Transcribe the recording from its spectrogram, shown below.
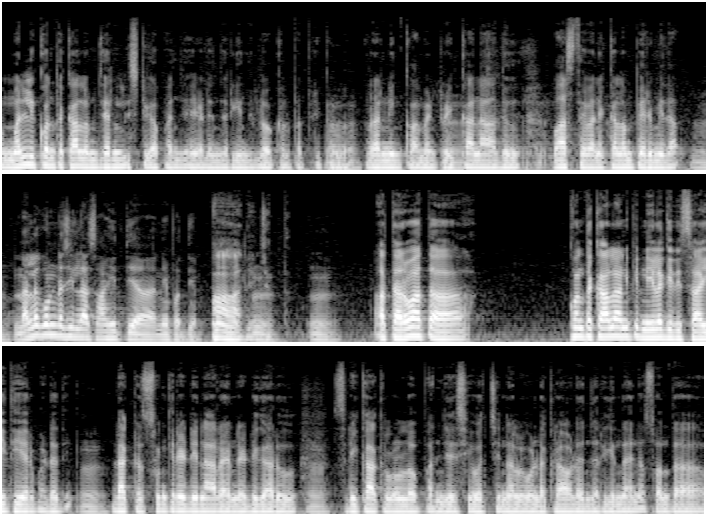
మళ్ళీ కొంతకాలం జర్నలిస్ట్గా పనిచేయడం జరిగింది లోకల్ పత్రికల్లో. రన్నింగ్ కామెంటరీ కనాదు వాస్తవాని కలం పేరు మీద. ఉమ్. నల్లగొండ జిల్లా సాహిత్య నేపథ్యం. ఆ, తర్వాత కొంతకాలానికి నీలగిరి సాహితీ ఏర్పడ్డది. డాక్టర్ సుంకిరెడ్డి నారాయణ రెడ్డి గారు శ్రీకాకుళంలో పనిచేసి వచ్చి నల్గొండకు రావడం జరిగింది ఆయన సొంత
